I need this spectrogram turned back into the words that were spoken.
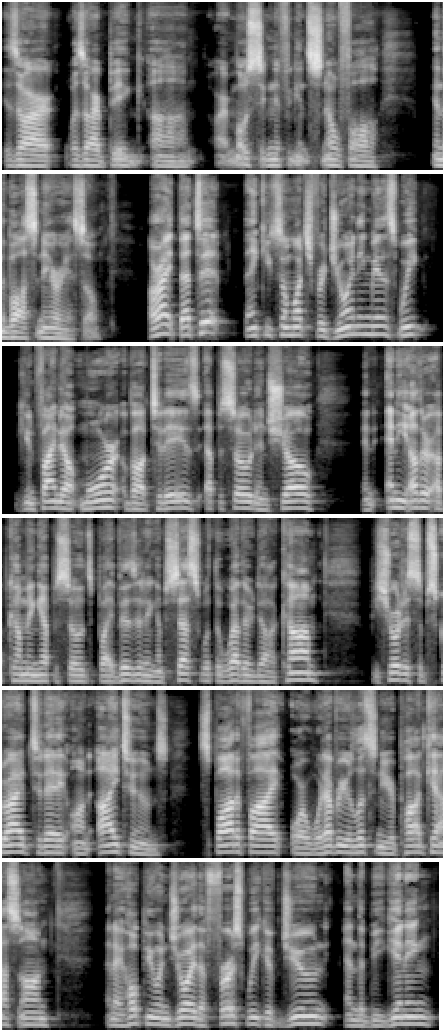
is our was our big, uh, our most significant snowfall in the Boston area. So, all right, that's it. Thank you so much for joining me this week. You can find out more about today's episode and show and any other upcoming episodes by visiting obsessedwiththeweather.com. Be sure to subscribe today on iTunes, Spotify, or whatever you're listening to your podcasts on. And I hope you enjoy the first week of June and the beginning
